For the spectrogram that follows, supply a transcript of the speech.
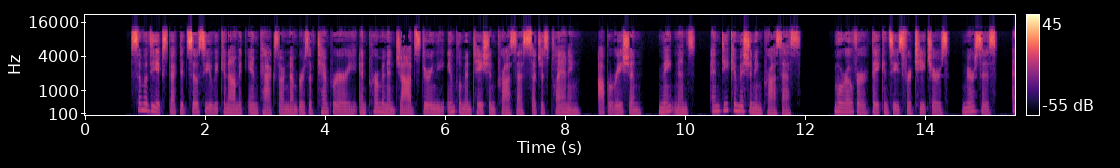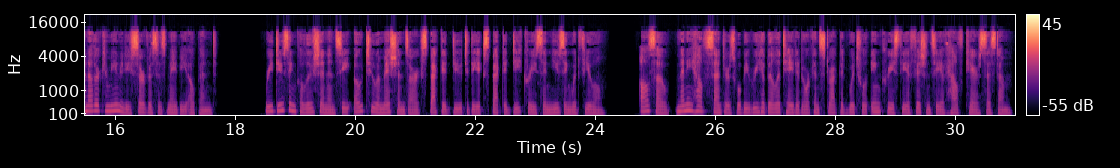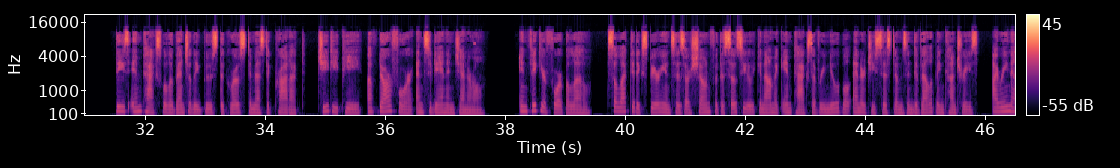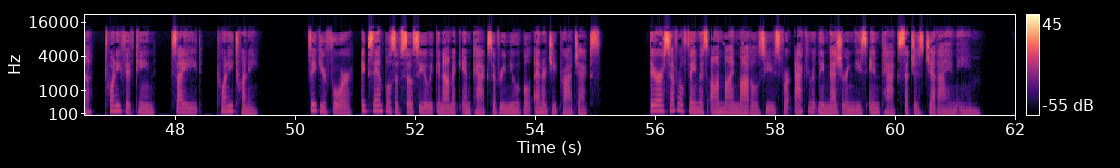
Some of the expected socioeconomic impacts are numbers of temporary and permanent jobs during the implementation process, such as planning, operation, maintenance, and decommissioning process. Moreover, vacancies for teachers, nurses, and other community services may be opened. Reducing pollution and CO2 emissions are expected due to the expected decrease in using wood fuel. Also, many health centers will be rehabilitated or constructed which will increase the efficiency of healthcare system. These impacts will eventually boost the gross domestic product (GDP) of Darfur and Sudan in general. In figure 4 below, selected experiences are shown for the socioeconomic impacts of renewable energy systems in developing countries. IRENA, 2015, Saeed, 2020. Figure 4 Examples of socioeconomic impacts of renewable energy projects. There are several famous online models used for accurately measuring these impacts, such as JEDI and EAM.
